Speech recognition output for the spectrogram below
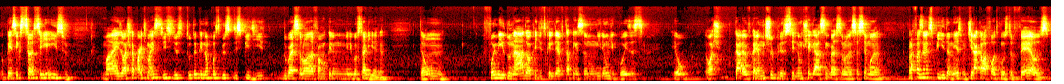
Eu pensei que só seria isso. Mas eu acho que a parte mais triste disso tudo é que ele não conseguiu se despedir do Barcelona da forma que ele, ele gostaria, né? Então, foi meio do nada, eu acredito que ele deve estar pensando um milhão de coisas. Eu, eu acho, cara, eu ficaria muito surpreso se ele não chegasse em Barcelona essa semana para fazer uma despedida mesmo, tirar aquela foto com os troféus,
